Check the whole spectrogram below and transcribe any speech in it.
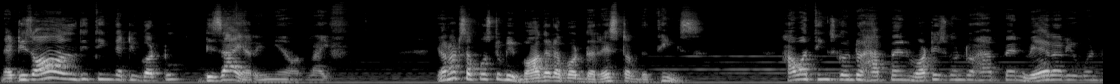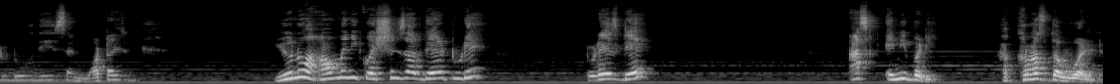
That is all the thing that you got to desire in your life. You're not supposed to be bothered about the rest of the things. How are things going to happen? What is going to happen? Where are you going to do this? And what is you You know how many questions are there today? Today's day? Ask anybody across the world.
